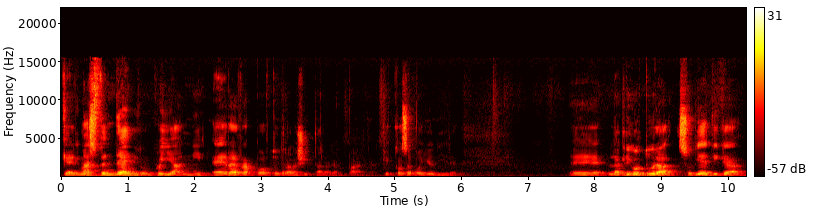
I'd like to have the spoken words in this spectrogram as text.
che è rimasto endemico in quegli anni era il rapporto tra la città e la campagna. Che cosa voglio dire? Eh, l'agricoltura sovietica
